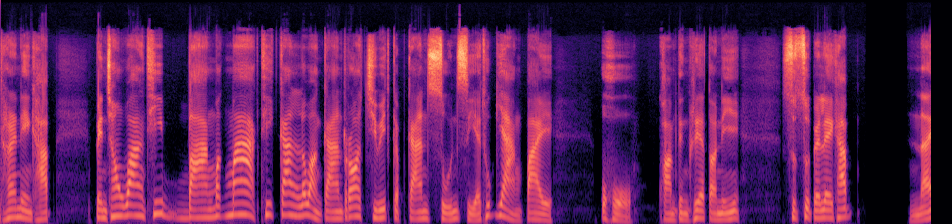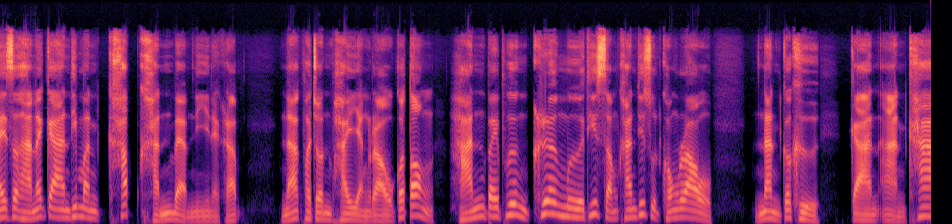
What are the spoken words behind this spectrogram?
เท่านั้นเองครับ เป็นช่องว่างที่บางมากๆ ที่กั้นระหว่างการรอดชีวิตกับการสูญเสียทุกอย่างไป โอ้โห ความตึงเครียดตอนนี้ สุดๆไปเลยครับ ในสถานการณ์ที่มันคับขันแบบนี้นะครับ นักผจญภัยอย่างเราก็ต้องหันไปพึ่งเครื่องมือที่สำคัญที่สุดของเรา นั่นก็คือการอ่านค่า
